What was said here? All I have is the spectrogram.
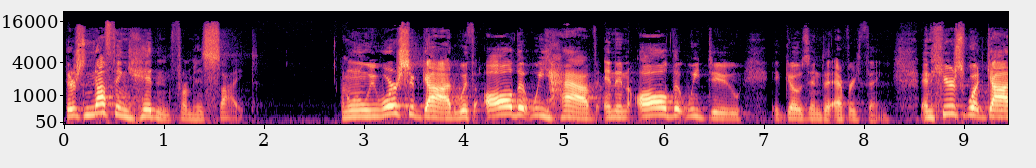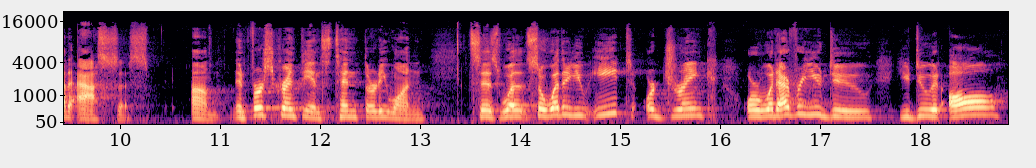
There's nothing hidden from his sight. And when we worship God with all that we have and in all that we do, it goes into everything. And here's what God asks us. Um, in 1 Corinthians 10:31, it says, "So whether you eat or drink or whatever you do, you do it all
